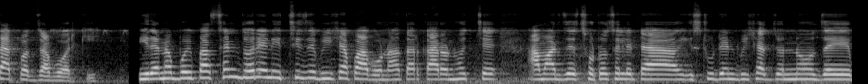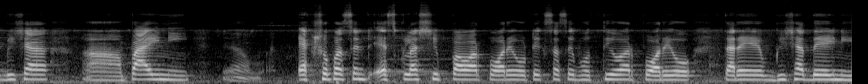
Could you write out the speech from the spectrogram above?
তারপর যাব আর কি। নিরানব্বই পার্সেন্ট ধরে নিচ্ছি যে ভিসা পাবো না। তার কারণ হচ্ছে আমার যে ছোট ছেলেটা স্টুডেন্ট ভিসার জন্য যে ভিসা পায়নি একশো পার্সেন্ট স্কলারশিপ পাওয়ার পরেও টেক্সাসে ভর্তি হওয়ার পরেও তারে ভিসা দেয়নি।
